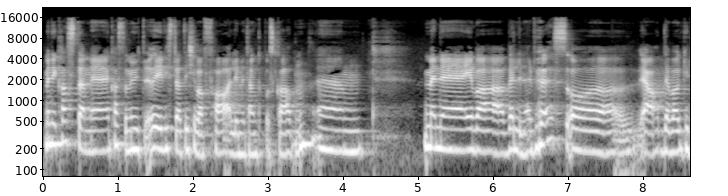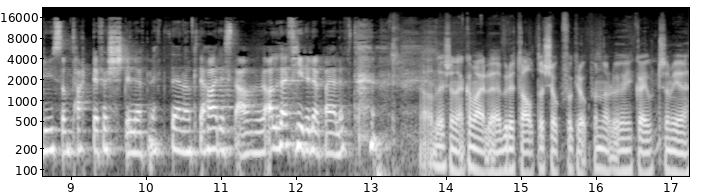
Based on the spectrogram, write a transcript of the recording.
men jeg kasta meg, meg ut, og jeg visste at det ikke var farlig med tanke på skaden. Um, men jeg var veldig nervøs, og ja, det var grusomt hardt det første løpet mitt. Det er nok det hardeste av alle de fire løpene jeg har løpt. ja, Det skjønner jeg kan være brutalt og sjokk for kroppen når du ikke har gjort så mye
